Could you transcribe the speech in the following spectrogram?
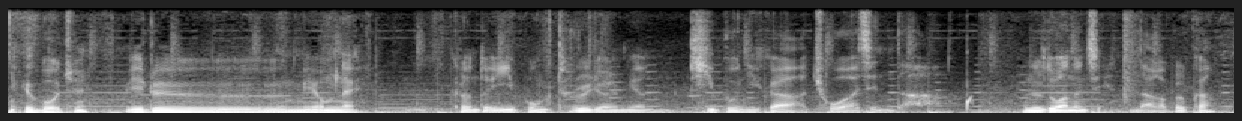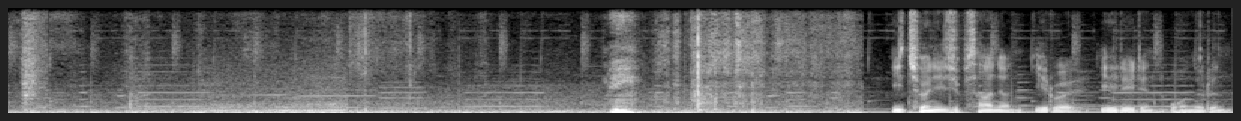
이게 뭐지? 이름이 없네. 그런데 이 봉투를 열면 기분이가 좋아진다. 오늘도 왔는지 나가볼까? 2024년 1월 1일인 오늘은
